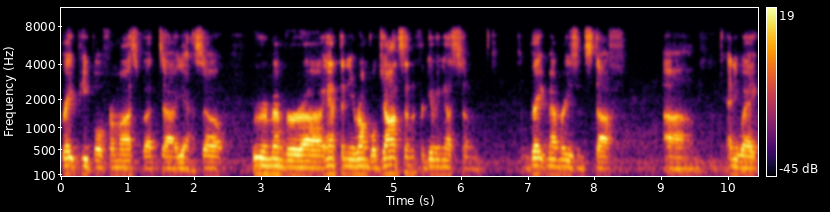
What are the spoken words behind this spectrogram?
great people from us. But uh, yeah, so we remember uh, Anthony Rumble Johnson for giving us some some great memories and stuff. Um, anyway,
